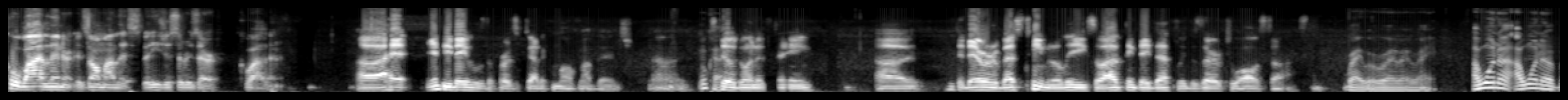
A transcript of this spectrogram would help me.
Kawhi Leonard is on my list, but he's just a reserve. Kawhi Leonard. Uh, I had Anthony Davis was the first guy to come off my bench. Uh, Okay. Still doing his thing. Uh, they were the best team in the league, so I think they definitely deserve two All Stars. Right, right, right, right, right. I wanna I wanna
